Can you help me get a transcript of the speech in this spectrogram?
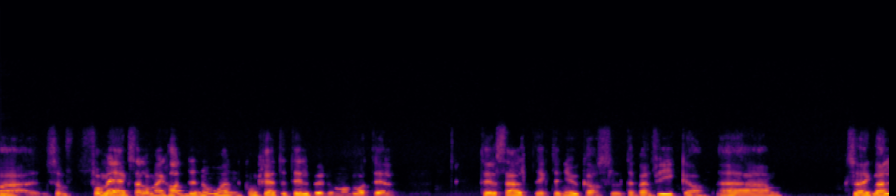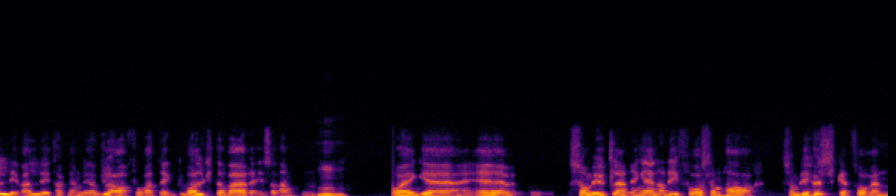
mm. så, for meg, selv om jeg hadde noen konkrete tilbud om å gå til, til Celtic, til Newcastle, til Benfica, eh, så er jeg veldig veldig takknemlig og glad for at jeg valgte å være i Southampton. Mm. Og jeg eh, er som utlending er en av de få som, har, som blir husket for en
